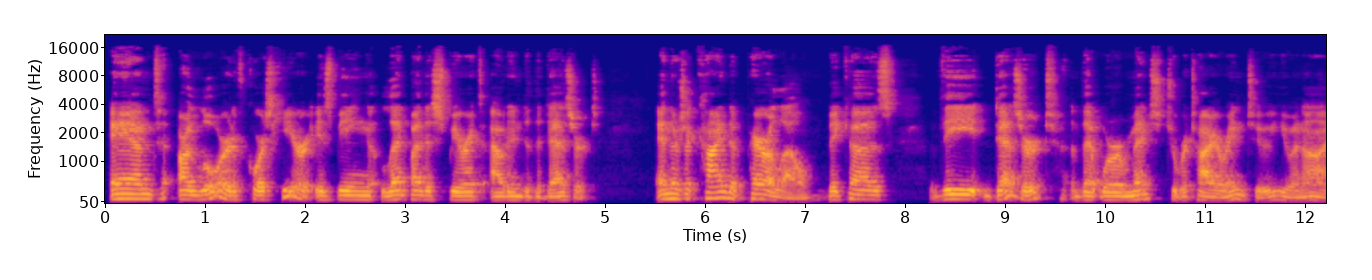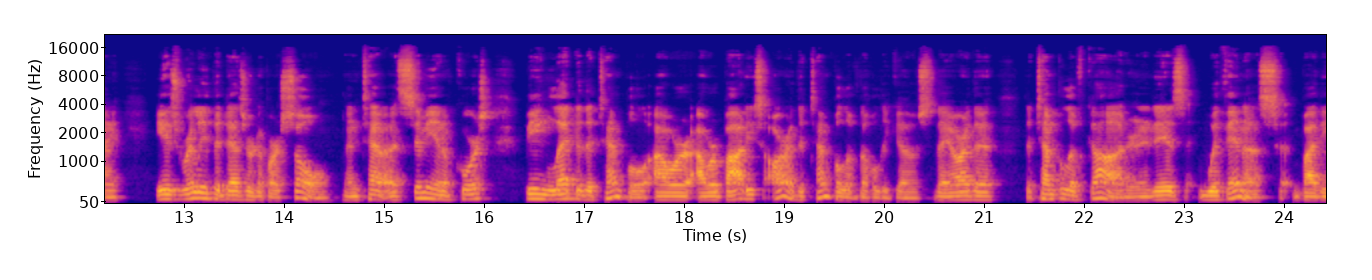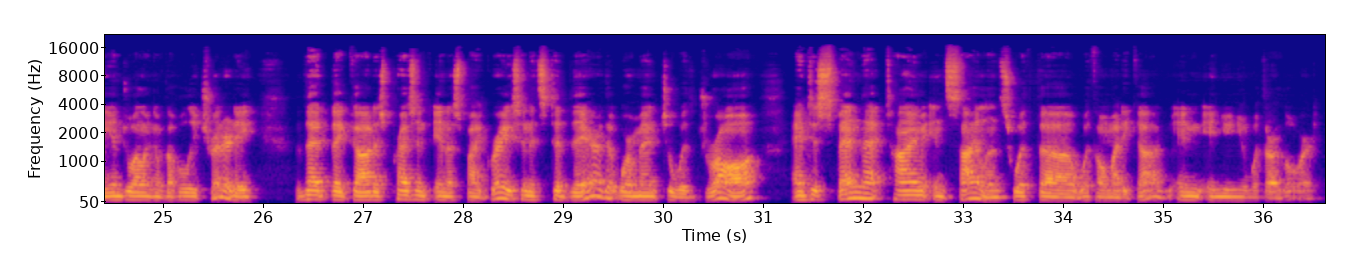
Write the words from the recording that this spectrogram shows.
And our Lord, of course, here is being led by the Spirit out into the desert. And there's a kind of parallel because the desert that we're meant to retire into, you and I, is really the desert of our soul. And uh, Simeon, of course, being led to the temple, our our bodies are the temple of the Holy Ghost. They are the the temple of God, and it is within us by the indwelling of the Holy Trinity that, that God is present in us by grace. And it's to there that we're meant to withdraw and to spend that time in silence with uh, with Almighty God in, in union with our Lord.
